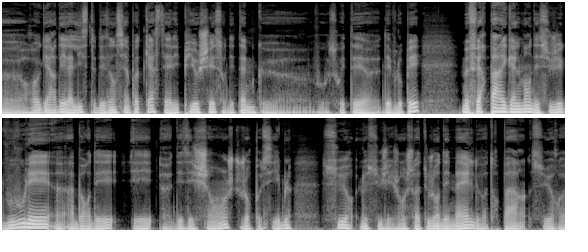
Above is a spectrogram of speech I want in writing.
euh, regarder la liste des anciens podcasts et aller piocher sur des thèmes que vous souhaitez développer, me faire part également des sujets que vous voulez aborder et euh, des échanges toujours possibles sur le sujet. Je reçois toujours des mails de votre part sur euh,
